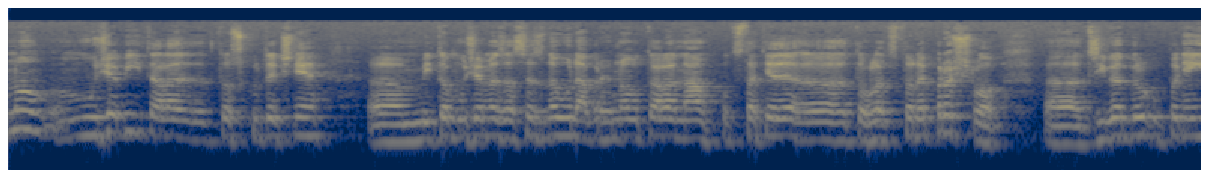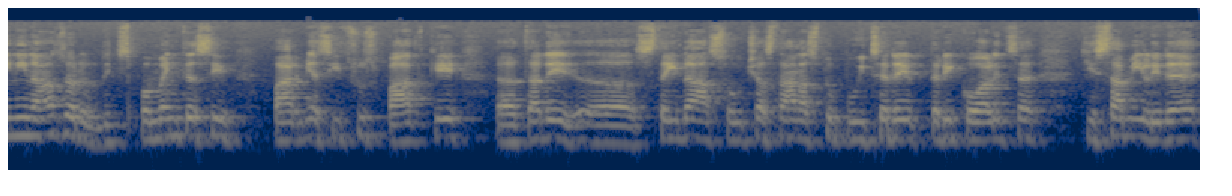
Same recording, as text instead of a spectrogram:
No, může být, ale to skutečně Eh, my to můžeme zase znovu navrhnout, ale nám v podstatě eh, tohle to neprošlo. Eh, dříve byl úplně jiný názor. Teď vzpomeňte si pár měsíců zpátky, tady stejná současná nastupující, tedy koalice, ti samí lidé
